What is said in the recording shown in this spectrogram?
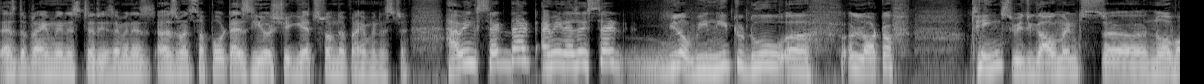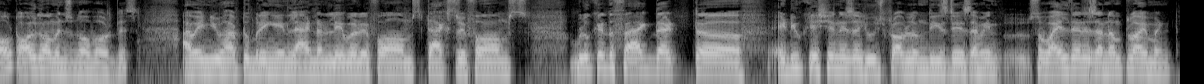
as the prime minister is. I mean, as, as much support as he or she gets from the prime minister. Having said that, I mean, as I said, you know, we need to do uh, a lot of things which governments uh, know about. All governments know about this. I mean, you have to bring in land and labor reforms, tax reforms. Look at the fact that uh, education is a huge problem these days. I mean, so while there is unemployment,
